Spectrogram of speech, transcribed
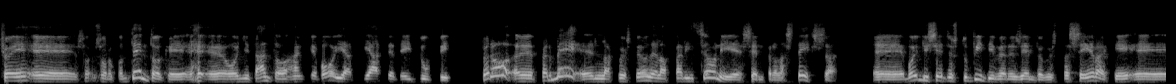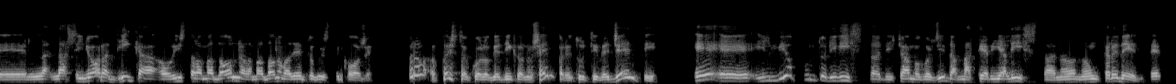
Cioè, eh, so, sono contento che eh, ogni tanto anche voi abbiate dei dubbi, però eh, per me la questione delle apparizioni è sempre la stessa. Eh, voi vi siete stupiti, per esempio, questa sera che eh, la, la, signora dica ho visto la Madonna, la Madonna mi ha detto queste cose. Però questo è quello che dicono sempre tutti i veggenti. E eh, il mio punto di vista, diciamo così, da materialista, no? non credente,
